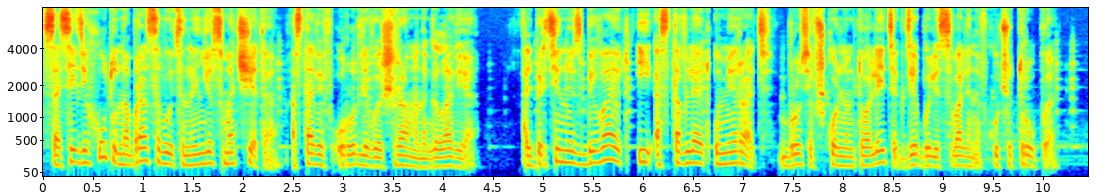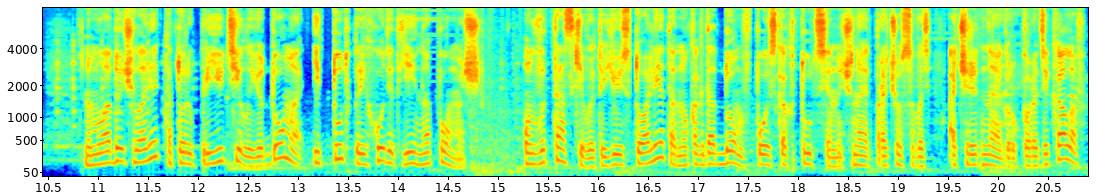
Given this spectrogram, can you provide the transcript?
Соседи Хуту набрасываются на нее с мачете, оставив уродливые шрамы на голове. Альбертину избивают и оставляют умирать, бросив в школьном туалете, где были свалены в кучу трупы. Но молодой человек, который приютил ее дома, и тут приходит ей на помощь. Он вытаскивает ее из туалета, но когда дом в поисках Тутси начинает прочесывать очередная группа радикалов,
